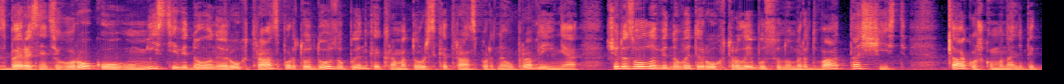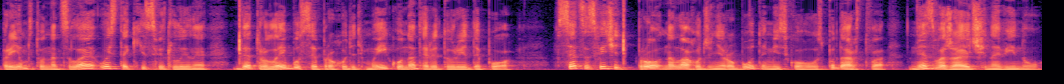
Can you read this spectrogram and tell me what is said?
З березня цього року у місті відновлений рух транспорту до зупинки Краматорське транспортне управління, що дозволило відновити рух тролейбусу номер 2 та 6. Також комунальне підприємство надсилає ось такі світлини, де тролейбуси проходять мийку на території депо. Все це свідчить про налагодження роботи міського господарства, незважаючи на війну.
